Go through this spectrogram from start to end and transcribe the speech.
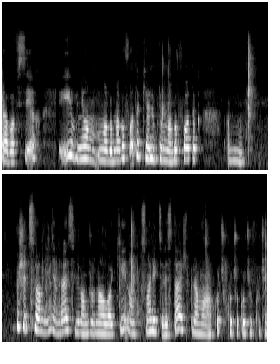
обо всех. И в нем много-много фоток. Я люблю много фоток. Пишите свое мнение, нравится ли вам журнал «Окей». Ну, посмотрите, листаешь прямо кучу-кучу-кучу-кучу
